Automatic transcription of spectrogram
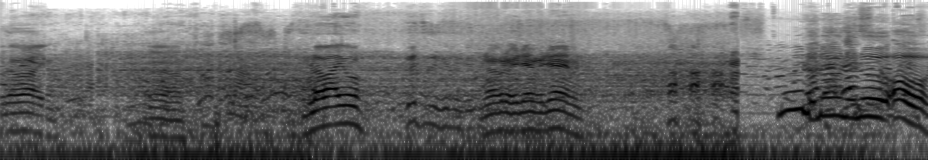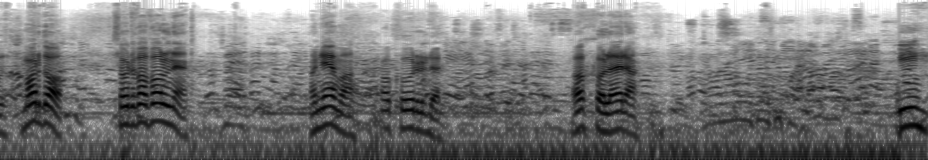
Bulałaju. No. Bulałaju. Dobra, idziemy, idziemy. Nu, nu, nu. O, mordo, są dwa wolne. O nie ma, o kurde. O cholera. I,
